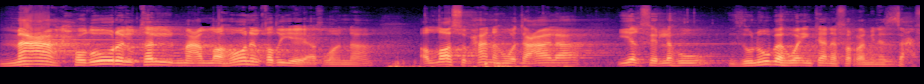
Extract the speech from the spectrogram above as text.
مع حضور القلب مع الله. هون القضية يا أخواننا. الله سبحانه وتعالى يغفر له ذنوبه وإن كان فر من الزحف.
